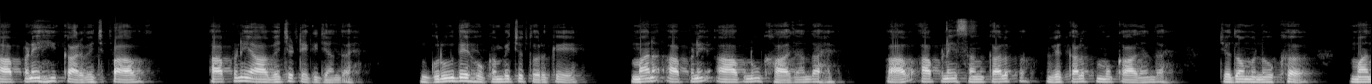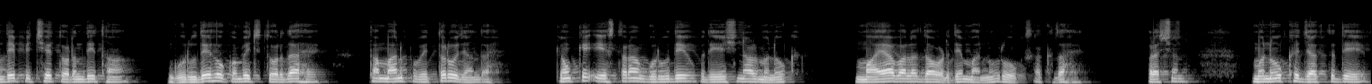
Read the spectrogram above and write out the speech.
ਆਪਣੇ ਹੀ ਘਰ ਵਿੱਚ ਭਾਵ, ਆਪਣੇ ਆਪ ਵਿੱਚ ਟਿਕ ਜਾਂਦਾ ਹੈ। ਗੁਰੂ ਦੇ ਹੁਕਮ ਵਿੱਚ ਤੁਰ ਕੇ ਮਨ ਆਪਣੇ ਆਪ ਨੂੰ ਖਾ ਜਾਂਦਾ ਹੈ, ਭਾਵ ਆਪਣੇ ਸੰਕਲਪ, ਵਿਕਲਪ ਮੁਕਾ ਜਾਂਦਾ ਹੈ। ਜਦੋਂ ਮਨੁੱਖ ਮਨ ਦੇ ਪਿੱਛੇ ਤੁਰਨ ਦੀ ਥਾਂ ਗੁਰੂ ਦੇ ਹੁਕਮ ਵਿੱਚ ਤੁਰਦਾ ਹੈ, ਤਾਂ ਮਨ ਪਵਿੱਤਰ ਹੋ ਜਾਂਦਾ ਹੈ, ਕਿਉਂਕਿ ਇਸ ਤਰ੍ਹਾਂ ਗੁਰੂ ਦੇ ਉਪਦੇਸ਼ ਨਾਲ ਮਨੁੱਖ ਮਾਇਆ ਵੱਲ ਦੌੜਦੇ ਮਨ ਨੂੰ ਰੋਕ ਸਕਦਾ ਹੈ। ਪ੍ਰਸ਼ਨ, ਮਨੁੱਖ ਜਗਤ ਦੇ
